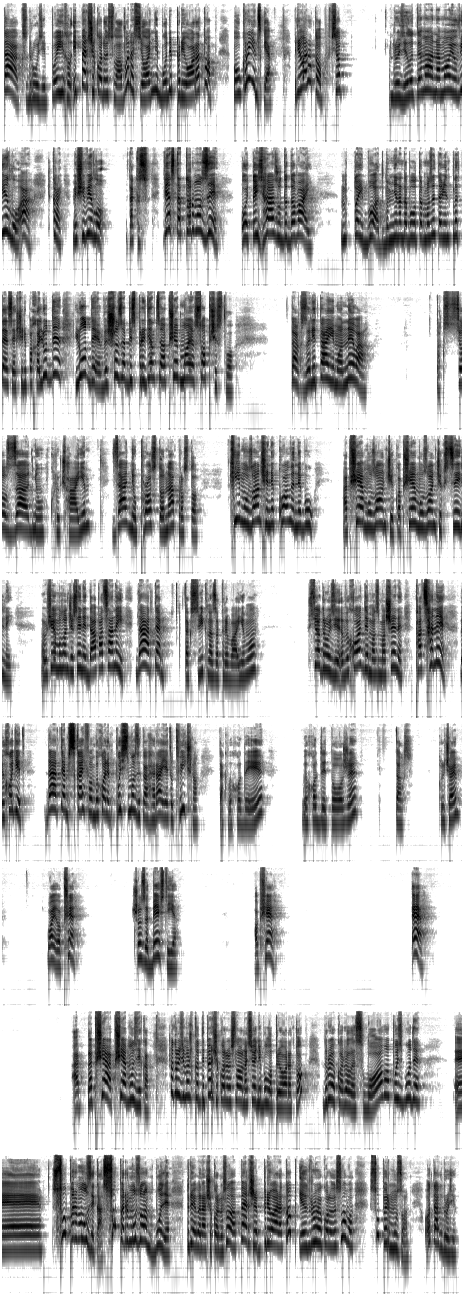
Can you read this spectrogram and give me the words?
Так, друзі, поїхали. І перше кодове слово на сьогодні буде Пріора Топ. По-українськи. Пріора Топ. Все. Друзі, летимо на мою віллу. А, чекай, ми ще віллу. Так, Веста, тормози. Ой, той газу додавай. Ну, той бот, бо мені треба було тормозити, а він плететься, як черепаха. Люди, люди, ви що за безпреділ? Це взагалі моє сообщество. Так, залітаємо, Нива. Так, все, задню включаємо. Задню просто-напросто. Такий музон ще ніколи не був. Взагалі музончик, взагалі музончик сильний. Взагалі музончик сильний, да, пацани? Да, Артем. Так, з вікна закриваємо. Все, друзі, виходимо з машини. Пацани, виходіть. Да, Артем, з кайфом виходимо. Пусть музика грає тут вічно. Так, виходи. Виходи теж. Так, включаємо. Ой, вообще. Що за бестія? Вообще. Е. А вообще, вообще музика. Що, друзі, можу сказати, перше корове слово на сьогодні було пріора топ, друге корове слово пусть буде. Е, супер музика, супер музон буде. Друге наше корове слово. Перше пріора топ і друге корове слово супер музон. Отак, друзі.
